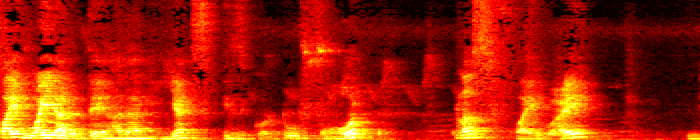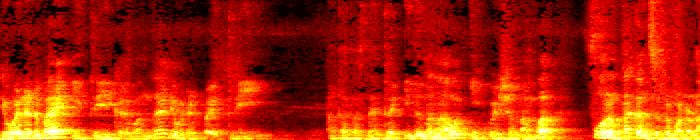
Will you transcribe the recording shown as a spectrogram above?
ಫೈವ್ ವೈ ಆಗುತ್ತೆ. ಹಾಗಾಗಿ x is equal to four plus five y divided by ಈ ತ್ರೀ ಈ ಕಡೆ ಬಂದ್ರೆ ಡಿವೈಡೆಡ್ ಬೈ ತ್ರೀ ಅಂತ ಸ್ನೇಹಿತರೆ? ಇದನ್ನ ನಾವು ಈಕ್ವೇಶನ್ ನಂಬರ್ ಫೋರ್ ಅಂತ ಕನ್ಸಿಡರ್ ಮಾಡೋಣ.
